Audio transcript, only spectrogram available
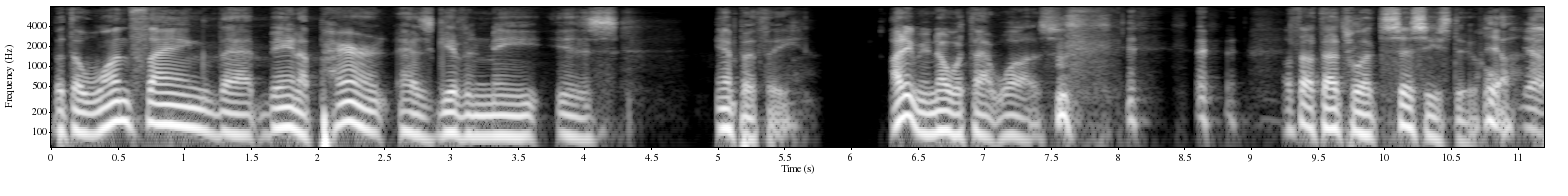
But the one thing that being a parent has given me is empathy. I didn't even know what that was. I thought that's what sissies do Yeah, Yeah.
